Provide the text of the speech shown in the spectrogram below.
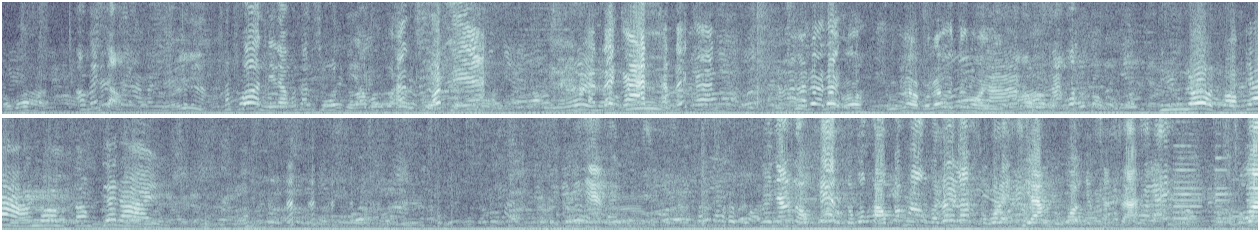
เอาไหมจังน้ำเพิ่นนี่นะมันท่านสูตรนี่เอาบ่เอาสูตรนี่ขันได้การขันได้การเลยเลยถูกแล้วก็แล้วจังหน่อยทีมโลดบอกย่ามันมองต้องเสียดายเป็นยังดอกแค้นกับพวกเขาก็เฮาก็ได้รับกับอะไรเสียงดูว่ายังสั่นสาเพราะว่า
